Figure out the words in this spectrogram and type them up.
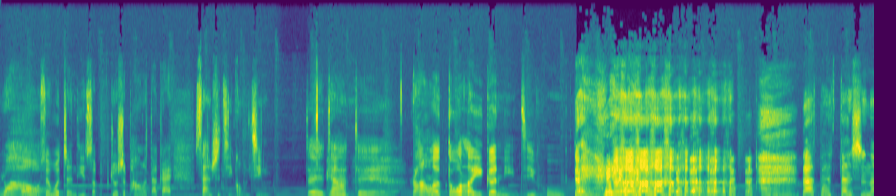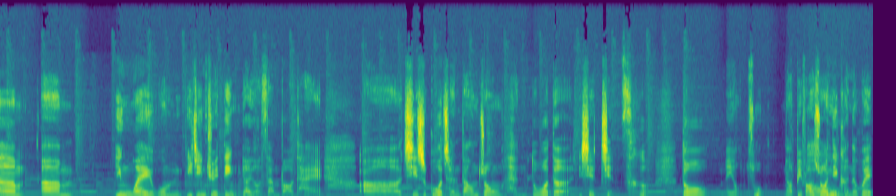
然后，所以我整体是就是胖了大概三十几公斤。对对对，胖了多了一个你，几乎。对。然后但但是呢，嗯，因为我们已经决定要有三胞胎。呃，其实过程当中很多的一些检测都没有做。那比方说，你可能会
